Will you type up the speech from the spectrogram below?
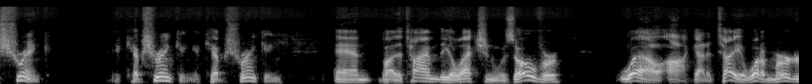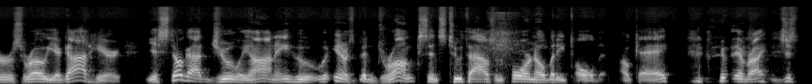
shrink. It kept shrinking. It kept shrinking, and by the time the election was over, well, ah, I got to tell you, what a murderer's row you got here. You still got Giuliani, who you know has been drunk since 2004. Nobody told him. Okay, right? Just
